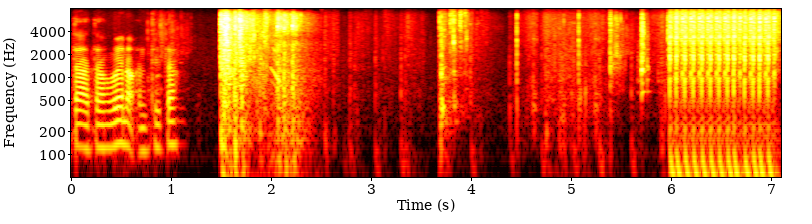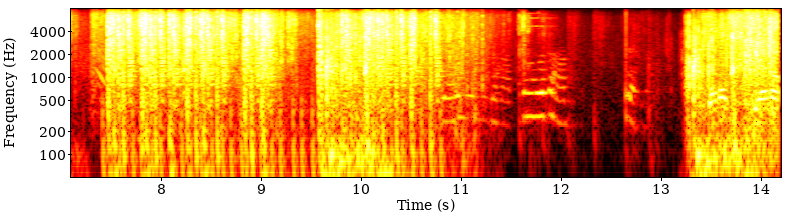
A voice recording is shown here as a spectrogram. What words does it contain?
تعال تعال وين انت تعال ورا السيارة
